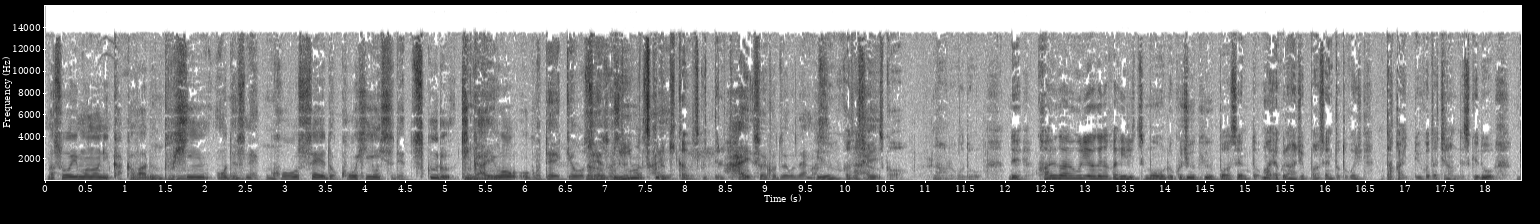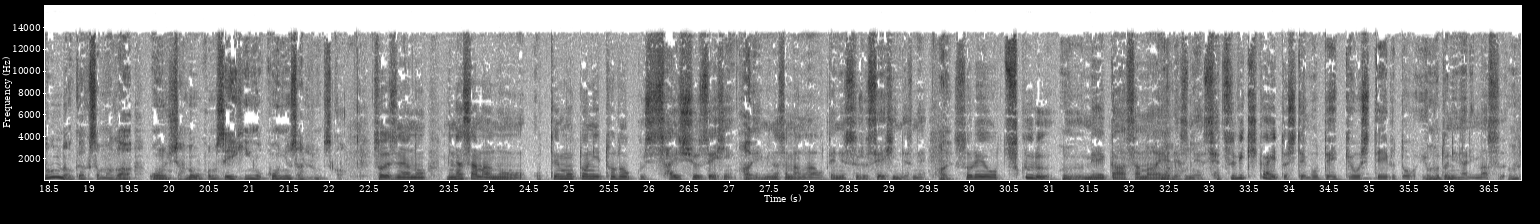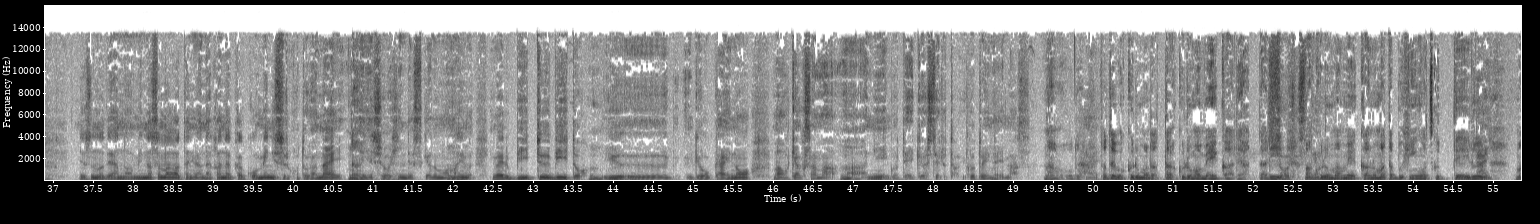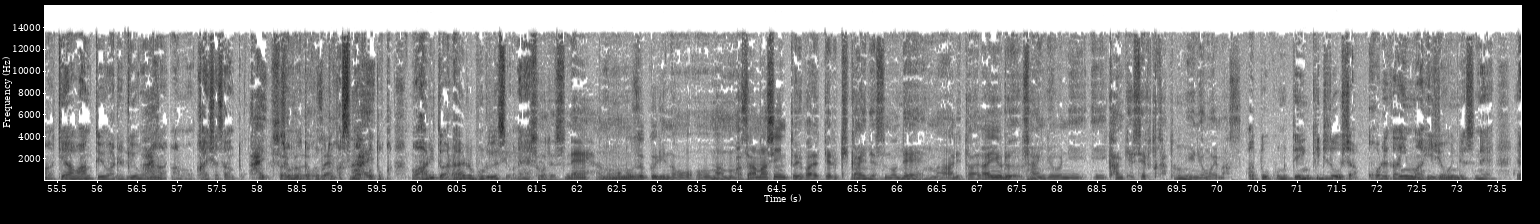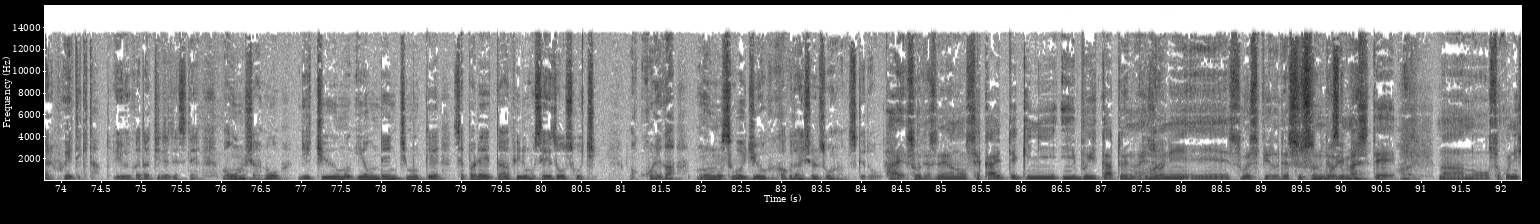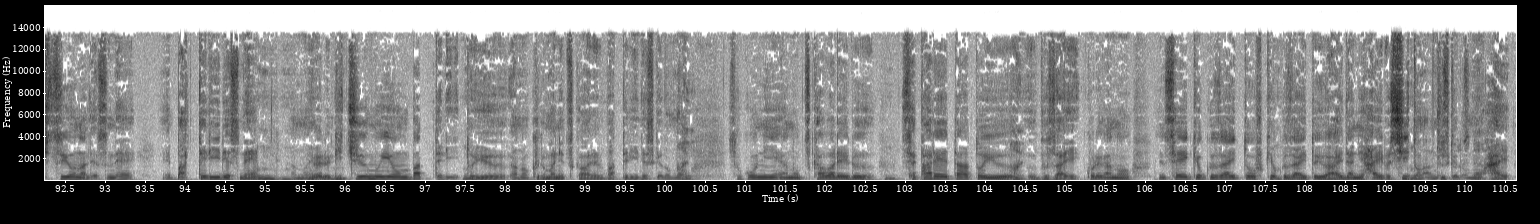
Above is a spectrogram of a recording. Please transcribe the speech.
まあ、そういうものに関わる部品をですね、高精度、高品質で作る機械をご提供、製造しています。部品を作る機械を作ってるはい、そういうことでございます。いう形なんですか。はいなるほど。で、海外売上高比率も69%、まあ約70%とこ高いという形なんですけど、どんなお客様が御社のこの製品を購入されるんですか？そうですね。あの、皆様のお手元に届く最終製品、はい、えー、皆様がお手にする製品ですね。はい、それを作る、メーカー様へですね、設備機械としてご提供しているということになります。うんうんですので、あの、皆様方にはなかなかこう目にすることがない、ない、商品ですけれども、うん、まあ、いわゆる B2B という業界の、まあ、お客様にご提供しているということになります。なるほど、はい、例えば車だったら車メーカーであったり、ね、まあ、車メーカーのまた部品を作っている、はい、まあ、ティアワンと言われるような、はい、あの会社さんとか、はい、そんなところとか、スマホとか、もうありとあらゆるものですよね。そうですね、あのものづくりの、まあ、マザーマシンと呼ばれている機械ですので、うん、まあ、ありとあらゆる産業に関係しているかというふうに思います、うん、あと、この電気自動車、これが今、非常にですね、やはり増えてきたという形でですね、まあ、御社のリチウムイオン電池向けセパレーターフィルム製造装置。まあ、これがものすごい需要が拡大しているそうなんですけど。はい、そうですね。あの、世界的に EV 化というのは非常に、はい、すごいスピードで進んでおりまして、ま、ねはい、まあ、あの、そこに必要なですね、バッテリーですね、うんうん、あのいわゆるリチウムイオンバッテリーという、うん、あの車に使われるバッテリーですけども、はい。そこにあの使われるセパレーターという部材、はい、これがあの正極材と負極材という間に入るシートなんですけども、はい。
